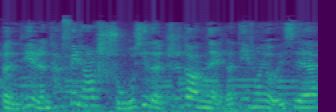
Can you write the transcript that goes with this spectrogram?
本地人，他非常熟悉的知道哪个地方有一些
